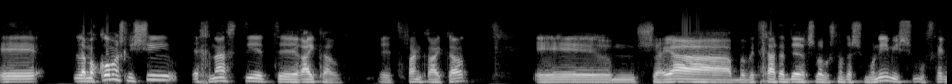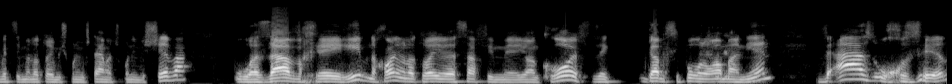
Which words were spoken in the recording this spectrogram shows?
אה, למקום השלישי הכנסתי את רייקארד, את פרנק רייקארד. אמ, שהיה בתחילת הדרך שלו בשנות ה-80, הוא שיחק בעצם, אם אני לא טועה, מ-82 עד 87. הוא עזב אחרי ריב, נכון? אם אני לא טועה, אסף עם אה, יוהאן קרויף, זה גם סיפור נורא מעניין. ואז הוא חוזר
